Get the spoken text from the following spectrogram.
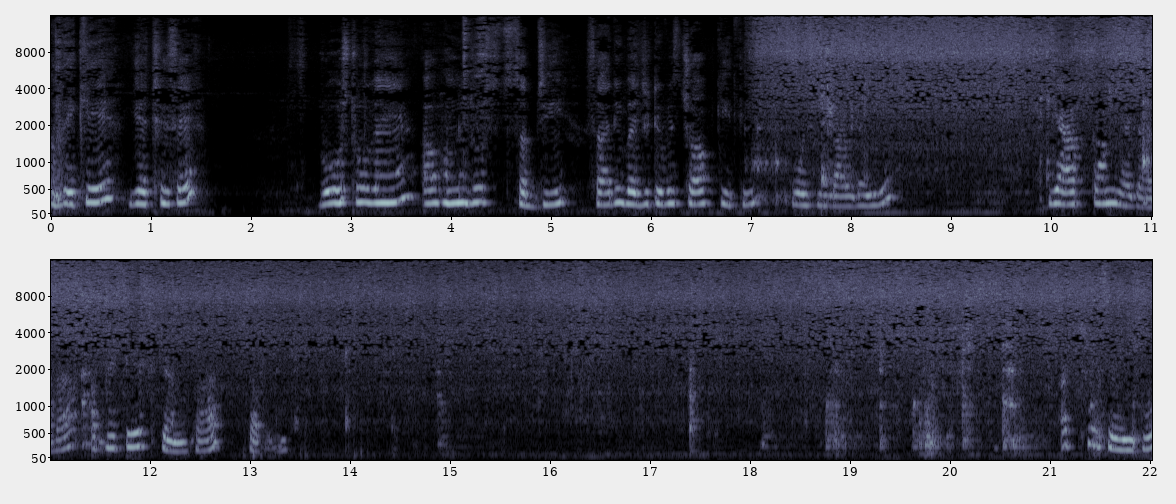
अब देखिए, ये अच्छे से रोस्ट हो गए हैं। अब हमने जो सब्ज़ी, सारी वेजिटेबल्स चॉप की थी, वो इसमें डाल देंगे। ये आप कम या ज़्यादा अपने टेस्ट के अनुसार कर लें। अच्छे से इनको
